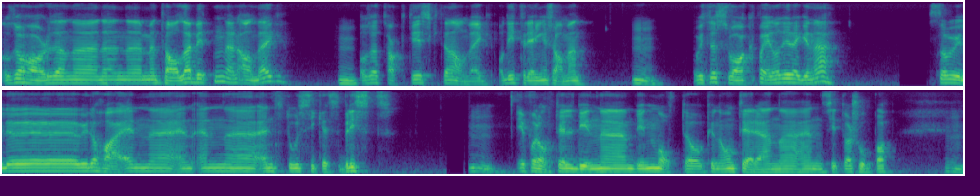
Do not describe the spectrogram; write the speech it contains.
Og så har du den, eh, den mentale biten, det er en annen vegg. Mm. Og så er taktisk den annen vegg. Og de tre henger sammen. Mm. Og hvis du er svak på en av de veggene, så vil du, vil du ha en, en, en, en stor sikkerhetsbrist Mm. i forhold til din, din måte å kunne håndtere en, en situasjon på. Mm.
